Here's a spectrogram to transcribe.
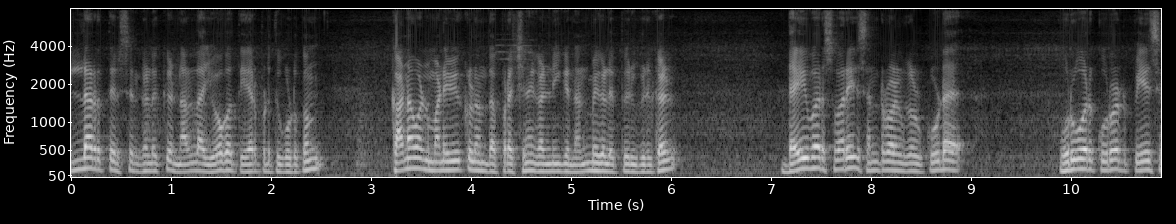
இல்லறத்தரசர்களுக்கு நல்ல யோகத்தை ஏற்படுத்தி கொடுக்கும். கணவன் மனைவிக்குள் அந்த பிரச்சனைகள் நீங்கள் நன்மைகளை பெறுவீர்கள். டைவர்ஸ் வரை சென்றவர்கள் கூட ஒருவருக்கொருவர் பேசி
